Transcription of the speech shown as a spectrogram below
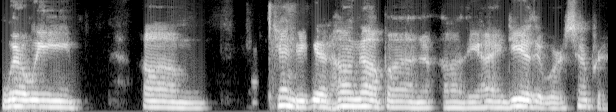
where we um, tend to get hung up on uh, the idea that we're separate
